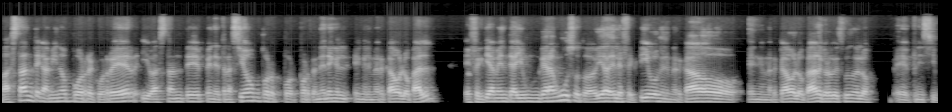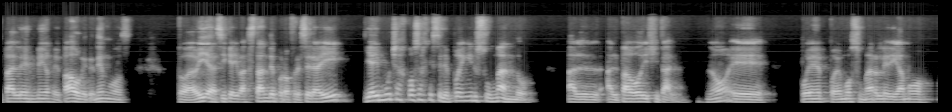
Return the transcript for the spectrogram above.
bastante camino por recorrer y bastante penetración por, por, por tener en el, en el mercado local efectivamente hay un gran uso todavía del efectivo en el mercado, en el mercado local. Creo que es uno de los eh, principales medios de pago que tenemos todavía, así que hay bastante por ofrecer ahí y hay muchas cosas que se le pueden ir sumando al, al pago digital, ¿no? Eh, podemos sumarle, digamos,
